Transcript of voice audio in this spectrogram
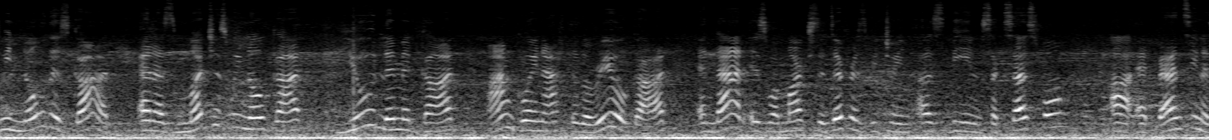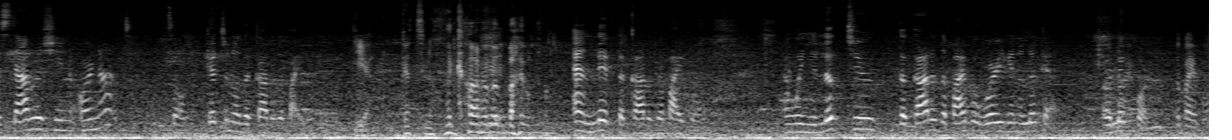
we know this God, and as much as we know God, you limit God. I'm going after the real God, and that is what marks the difference between us being successful, uh, advancing, establishing, or not. So get to know the God of the Bible Yeah, get to know the God of the Bible. and live the God of the Bible. And when you look to the God of the Bible, where are you going to look at or look for? The Bible.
